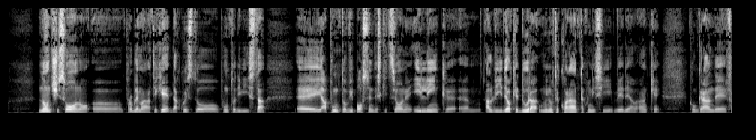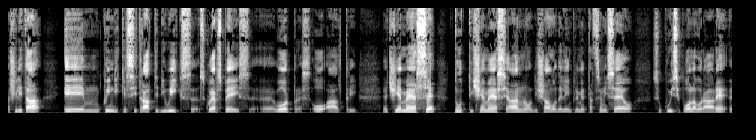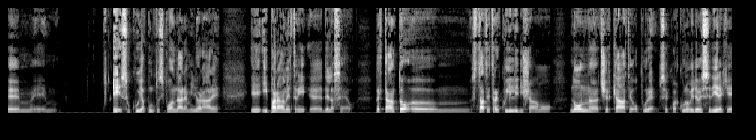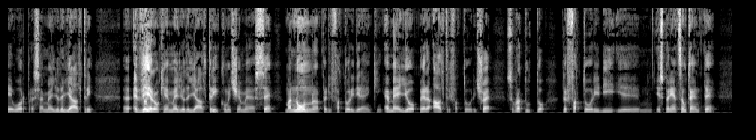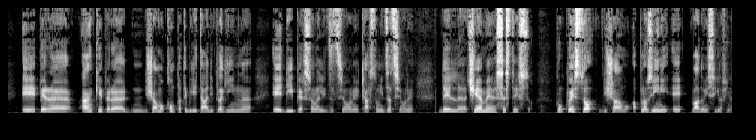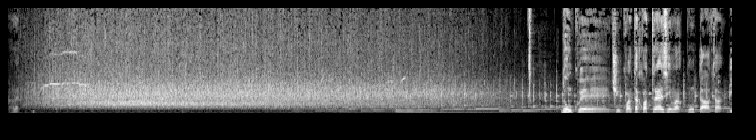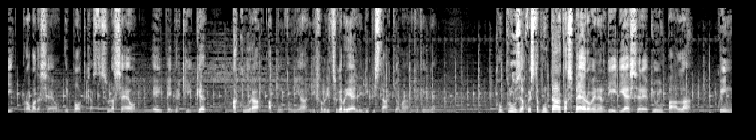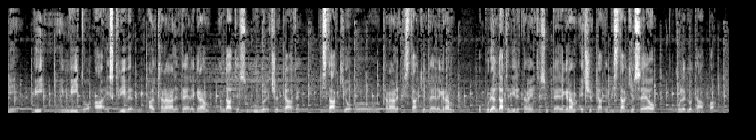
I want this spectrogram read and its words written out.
non ci sono eh, problematiche da questo punto di vista. Eh, appunto vi posto in descrizione il link ehm, al video che dura un minuto e 40 quindi si vede anche con grande facilità e mm, quindi che si tratti di Wix, Squarespace, eh, WordPress o altri eh, CMS tutti i CMS hanno diciamo delle implementazioni SEO su cui si può lavorare ehm, ehm, e su cui appunto si può andare a migliorare eh, i parametri eh, della SEO. Pertanto ehm, state tranquilli, diciamo, non cercate, oppure se qualcuno vi dovesse dire che WordPress è meglio degli altri, Eh, è vero che è meglio degli altri come CMS, ma non per i fattori di ranking, è meglio per altri fattori, cioè soprattutto per fattori di eh, esperienza utente e per, eh, anche per diciamo compatibilità di plugin e di personalizzazione, customizzazione del CMS stesso. Con questo diciamo applausini e vado in sigla finale. Dunque, 54esima puntata di Roba da SEO, il podcast sulla SEO e il pay per click a cura appunto mia di Fabrizio Gabrielli di Pistacchio Marketing. Conclusa questa puntata, spero venerdì di essere più in palla, quindi vi invito a iscrivervi al canale Telegram, andate su Google e cercate Pistacchio, eh, canale Pistacchio Telegram oppure andate direttamente su Telegram e cercate Pistacchio SEO con le 2K.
